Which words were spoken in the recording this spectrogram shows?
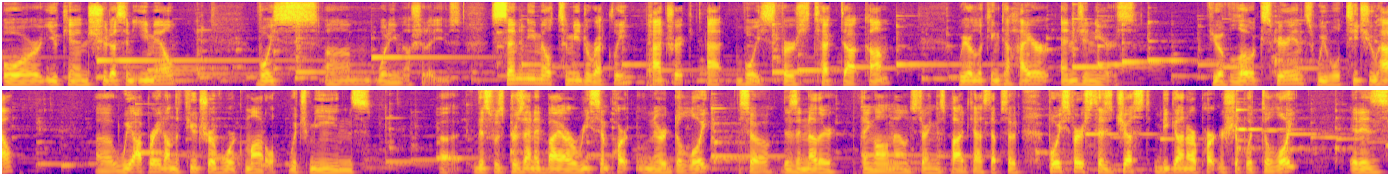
or you can shoot us an email. Voice, um, what email should I use? Send an email to me directly, patrick at voicefirsttech.com. We are looking to hire engineers. If you have low experience, we will teach you how. Uh, we operate on the future of work model, which means uh, this was presented by our recent partner Deloitte. So there's another thing I'll announce during this podcast episode. Voice First has just begun our partnership with Deloitte. It has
